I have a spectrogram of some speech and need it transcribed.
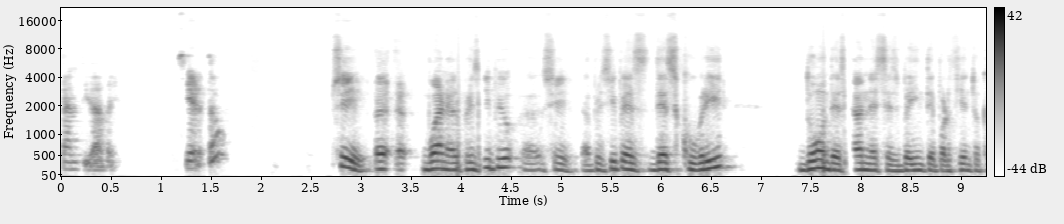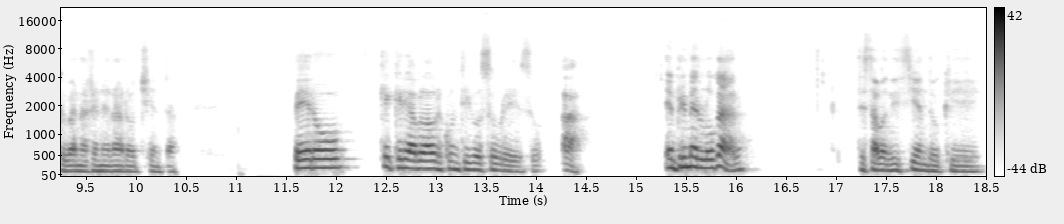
cantidad de, ¿cierto? Sí, eh, eh, bueno, el principio, eh, sí, el principio es descubrir dónde están esos 20% que van a generar 80. Pero, ¿qué quería hablar contigo sobre eso? Ah, en primer lugar, te estaba diciendo que,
